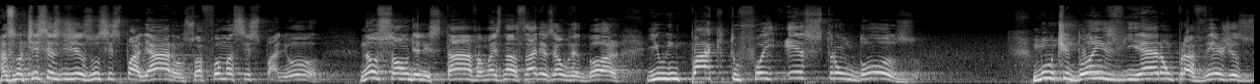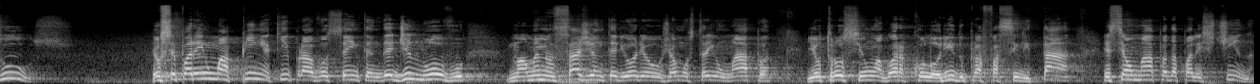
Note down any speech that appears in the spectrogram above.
As notícias de Jesus se espalharam, sua fama se espalhou, não só onde ele estava, mas nas áreas ao redor, e o impacto foi estrondoso. Multidões vieram para ver Jesus. Eu separei um mapinha aqui para você entender de novo. Uma, mensagem anterior eu já mostrei um mapa e eu trouxe um agora colorido para facilitar. Esse é o mapa da Palestina.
